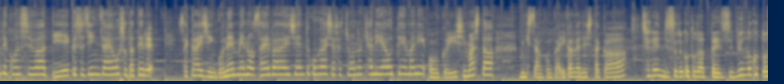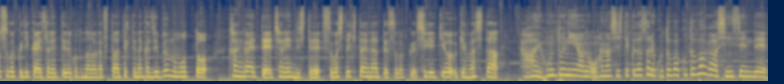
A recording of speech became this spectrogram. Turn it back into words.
ことで今週は DX 人材を育てる。社会人5年目のサイバーエージェント子会社社長のキャリアをテーマにお送りしました。ミキさん今回いかがでしたか？チャレンジすることだったり自分のことをすごく理解されていることなどが伝わってきてなんか自分ももっと考えてチャレンジして過ごしていきたいなってすごく刺激を受けました。はい本当にあのお話ししてくださる言葉言葉が新鮮で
